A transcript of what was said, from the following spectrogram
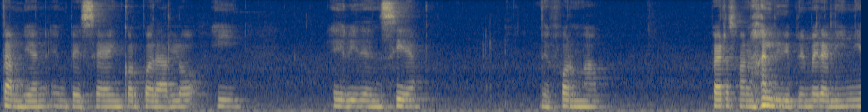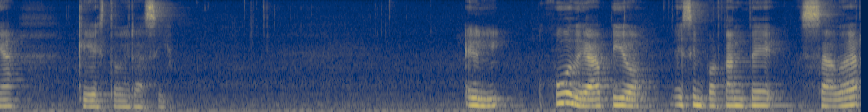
también empecé a incorporarlo y evidencié de forma personal y de primera línea que esto era así. El jugo de apio es importante saber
